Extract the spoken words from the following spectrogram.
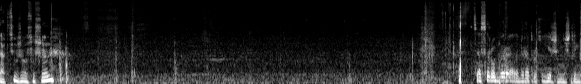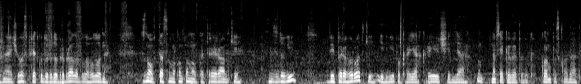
Так, цю вже осушили. Ця сироп бере, але бере трохи гірше, ніж ті. Не знаю чого. Спочатку дуже добре брала, була голодна. Знов та сама компоновка, три рамки гніздові, дві перегородки і дві по краях криючі для, ну, на всякий випадок, корм поскладати.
